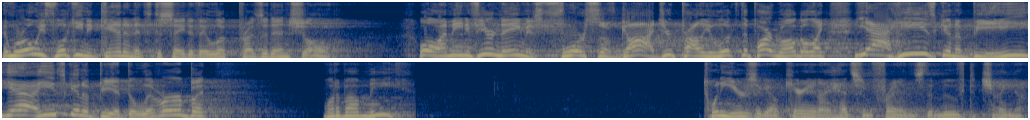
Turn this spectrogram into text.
And we're always looking at candidates to say, do they look presidential? Well, I mean, if your name is Force of God, you probably look the part. And we'll all go like, yeah, he's going to be, yeah, he's going to be a deliverer, but what about me? 20 years ago, Carrie and I had some friends that moved to China.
